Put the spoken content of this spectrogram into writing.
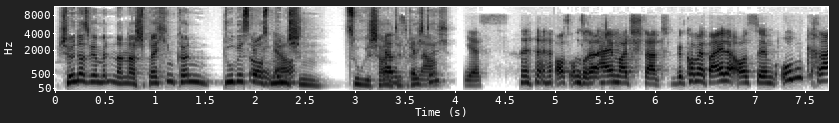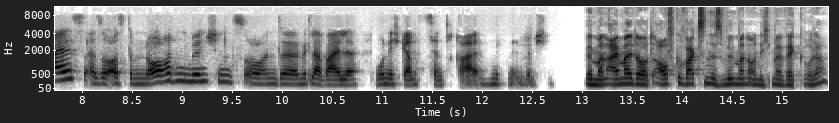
schön, dass wir miteinander sprechen können. Du bist Bin aus München auch. zugeschaltet, genau. richtig? Yes. aus unserer Heimatstadt. Wir kommen ja beide aus dem Umkreis, also aus dem Norden Münchens und äh, mittlerweile wohne ich ganz zentral mitten in München wenn man einmal dort aufgewachsen ist, will man auch nicht mehr weg, oder?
